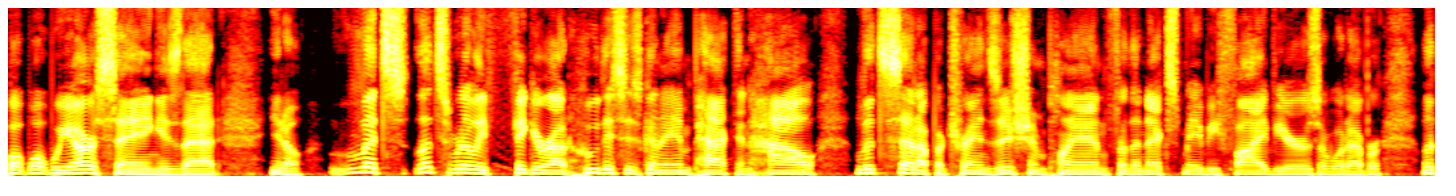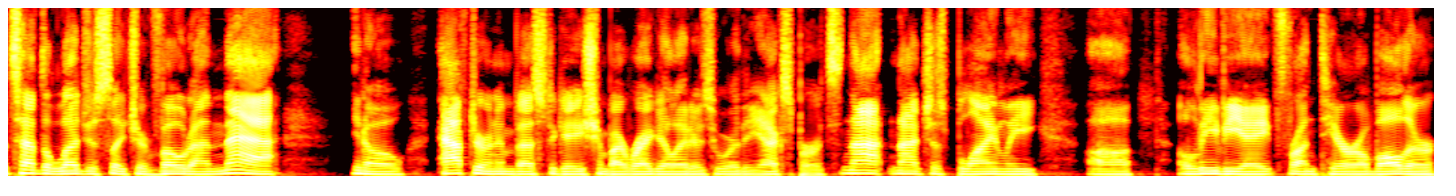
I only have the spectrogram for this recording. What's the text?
But what we are saying is that, you know, let's let's really figure out who this is going to impact and how. Let's set up a transition plan for the next maybe 5 years or whatever. Let's have the legislature vote on that you know, after an investigation by regulators who are the experts, not not just blindly uh, alleviate Frontier of all their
